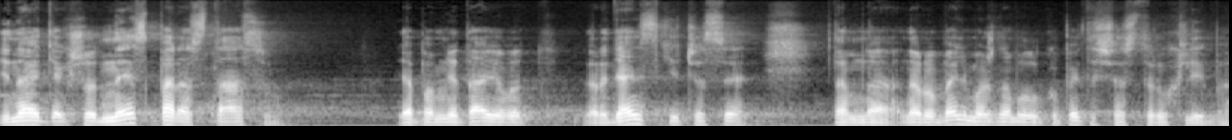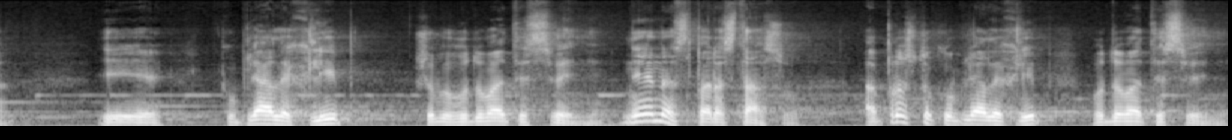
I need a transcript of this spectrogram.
І навіть якщо не з парастасу, я пам'ятаю, от радянські часи, там на, на рубель можна було купити шестеро хліба. І купляли хліб, щоб годувати свині. Не на парастасу, а просто купляли хліб годувати свині.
